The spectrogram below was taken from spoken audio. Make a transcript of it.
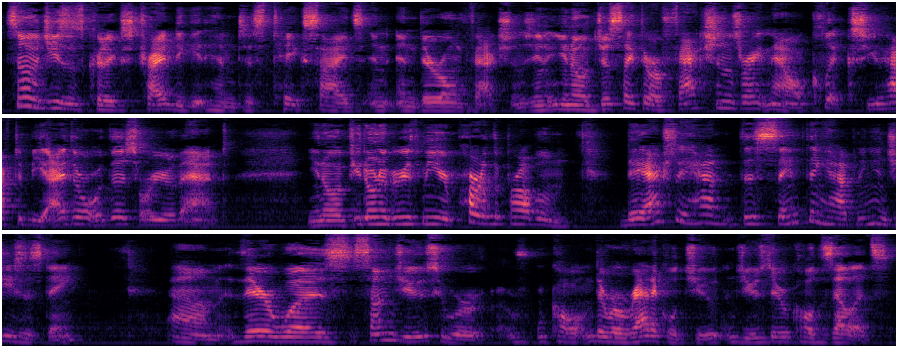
some of Jesus' critics tried to get him to take sides in, in their own factions. You know, you know, just like there are factions right now, cliques. You have to be either or this or you're that. You know, if you don't agree with me, you're part of the problem. They actually had this same thing happening in Jesus' day. Um, there was some Jews who were called, there were radical Jew, Jews, they were called zealots.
